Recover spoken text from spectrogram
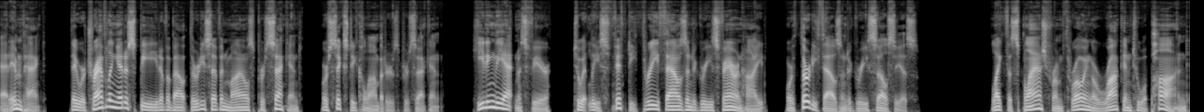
At impact, they were traveling at a speed of about 37 miles per second or 60 kilometers per second, heating the atmosphere to at least 53,000 degrees Fahrenheit or 30,000 degrees Celsius. Like the splash from throwing a rock into a pond,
